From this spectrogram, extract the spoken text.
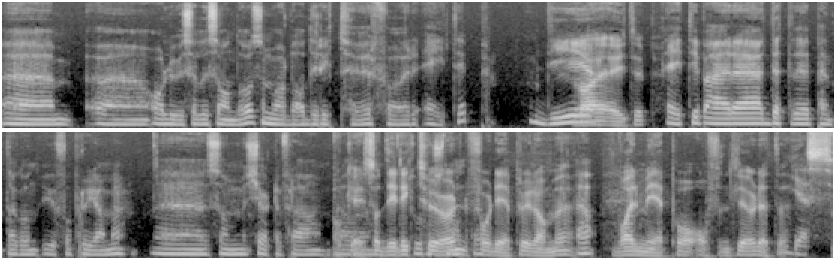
Uh, uh, og Louis Elizondo, som var da direktør for ATIP, De, Hva er ATIP? ATIP er eh, dette Pentagon UFO-programmet eh, som kjørte fra, fra Ok, Så direktøren 2008. for det programmet Ja. var med på å offentliggjøre dette? Yes.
